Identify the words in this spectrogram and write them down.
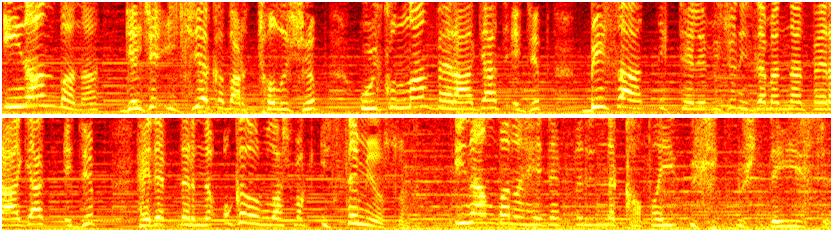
İnan bana gece 2'ye kadar çalışıp uykundan feragat edip bir saatlik televizyon izlemenden feragat edip hedeflerine o kadar ulaşmak istemiyorsun. İnan bana hedeflerinde kafayı üşütmüş değilsin.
